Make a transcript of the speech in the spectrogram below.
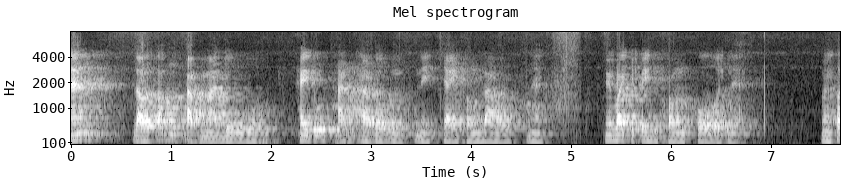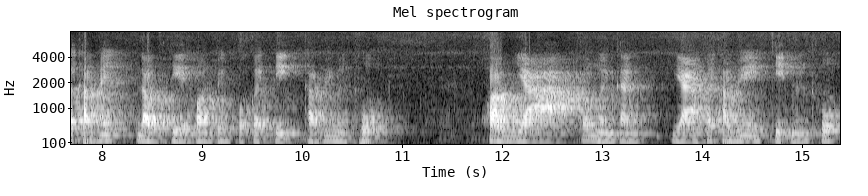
นั้นเราต้องกลับมาดูให้รู้ทันอารมณ์ในใจของเรานะไม่ว่าจะเป็นความโกรธเนี่ยมันก็ทำให้เราเสียความเป็นปกติทำให้มันทุกข์ความอยากก็เหมือนกันอยากก็ทำให้จิตมันทุกข์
